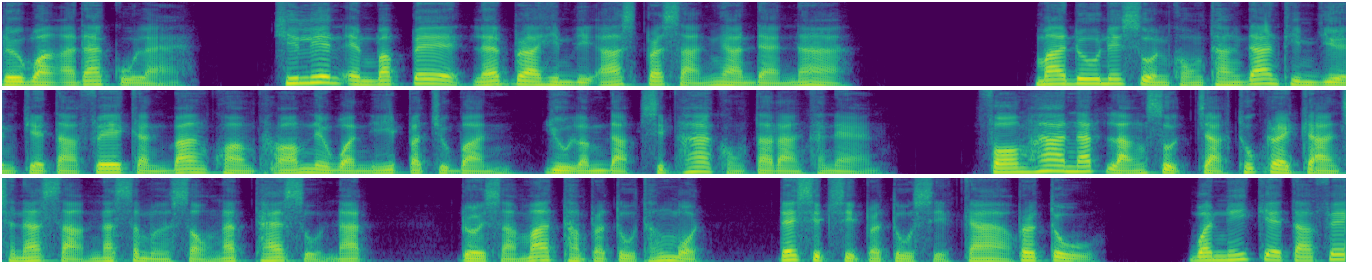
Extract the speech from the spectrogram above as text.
โดยวางอาดากูแล คิเลียนเอ็มบัปเป้และบราฮิมดิอาสประสานงานแดนหน้า มาดูในส่วนของทางด้านทีมเยือนเกตาเฟ่กันบ้างความพร้อมในวันนี้ปัจจุบันอยู่ลำดับ 15 ของตารางคะแนน ฟอร์ม 5 นัดหลังสุดจากทุกรายการชนะ 3 นัดเสมอ 2 นัดแพ้0นัด โดยสามารถทำประตูทั้งหมดได้ 14 ประตูเสีย 9 ประตู วันนี้เกตาเฟ่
